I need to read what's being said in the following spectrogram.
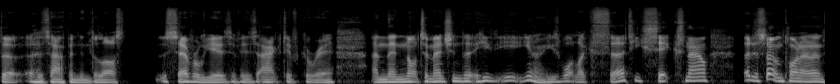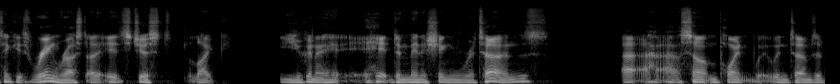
that has happened in the last several years of his active career, and then not to mention that he, he, you know, he's what like thirty six now. At a certain point, I don't think it's ring rust. Uh, it's just like you're going to hit diminishing returns at a certain point in terms of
